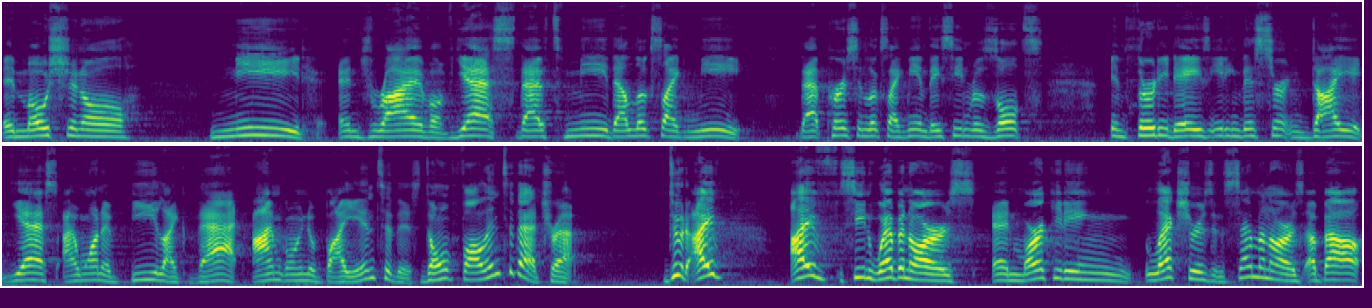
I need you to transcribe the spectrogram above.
emotional need and drive of yes that's me. That looks like me. That person looks like me. And they've seen results in 30 days eating this certain diet. Yes i want to be like that. I'm going to buy into this. Don't fall into that trap. Dude i've I've seen webinars and marketing lectures and seminars about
